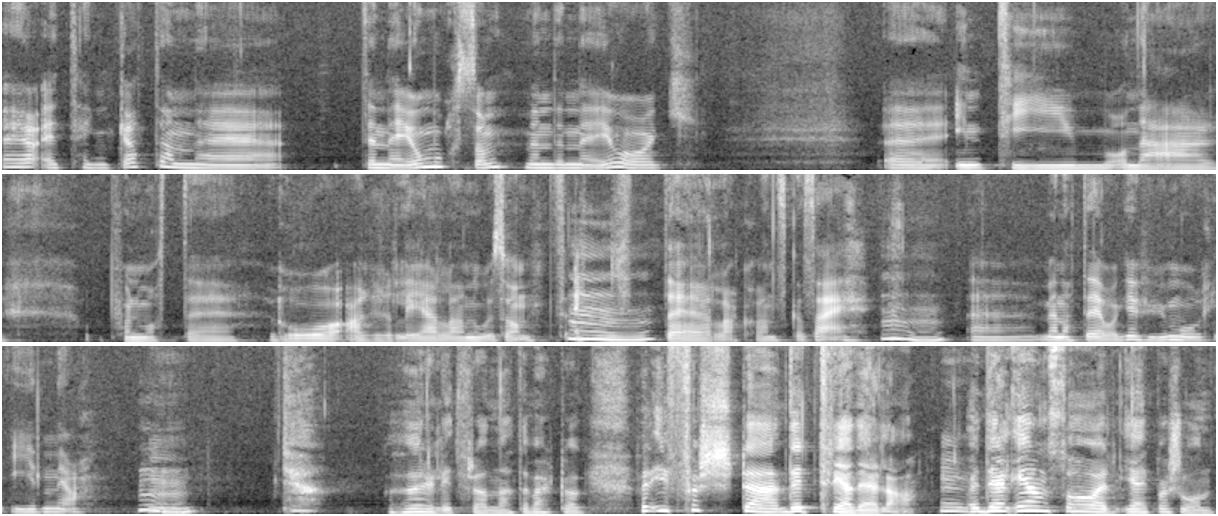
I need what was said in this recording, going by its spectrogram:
Ja, jeg tenker at den er, den er jo morsom, men den er jo òg eh, intim og nær. På en måte rå, ærlig eller noe sånt. Ekte, eller hva en skal si. Eh, men at det òg er humor i den, ja. Mm. jeg høre litt fra den etter hvert òg. For i første Det er tre deler. Mm. I del én så har jeg-personen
